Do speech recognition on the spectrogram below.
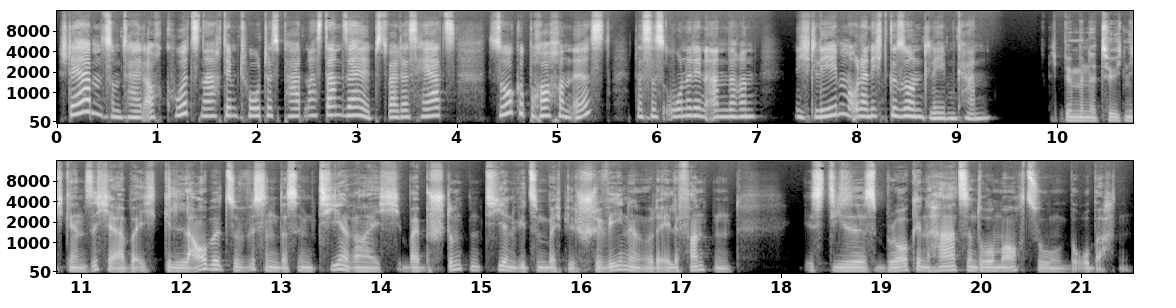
sterben zum Teil auch kurz nach dem Tod des Partners dann selbst, weil das Herz so gebrochen ist, dass es ohne den anderen nicht leben oder nicht gesund leben kann. Ich bin mir natürlich nicht ganz sicher, aber ich glaube zu wissen, dass im Tierreich bei bestimmten Tieren wie zum Beispiel Schwänen oder Elefanten ist dieses Broken Heart Syndrom auch zu beobachten.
